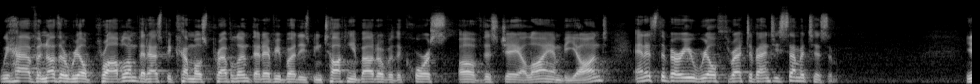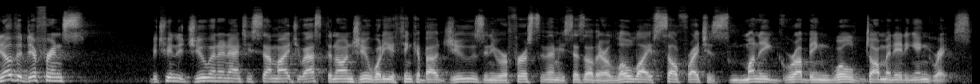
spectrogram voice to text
we have another real problem that has become most prevalent that everybody's been talking about over the course of this JLI and beyond, and it's the very real threat of anti Semitism. You know the difference between a Jew and an anti Semite? You ask the non Jew, what do you think about Jews? And he refers to them, he says, oh, they're low life, self righteous, money grubbing, world dominating ingrates.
